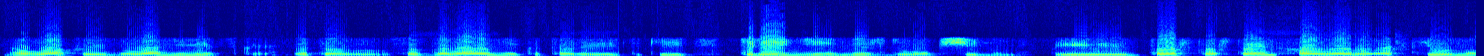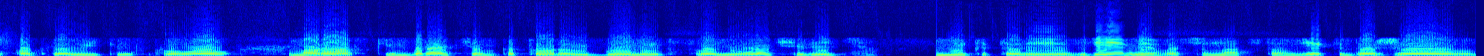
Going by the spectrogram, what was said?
в Латвии была немецкая. Это создавало некоторые такие трения между общинами. И то, что Штейнхауэр активно покровительствовал моравским братьям, которые были, в свою очередь, некоторое время в XVIII веке даже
